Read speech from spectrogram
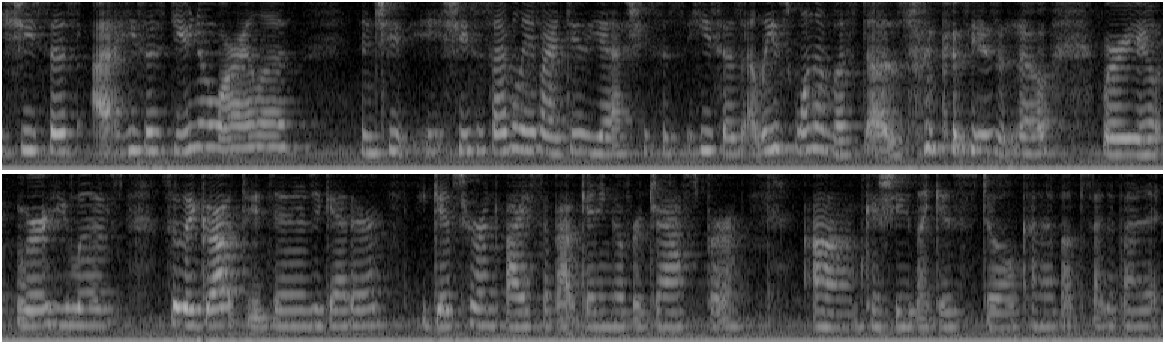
she says uh, he says do you know where i live? And she she says i believe i do yes. She says he says at least one of us does because he doesn't know where he where he lives. So they go out to dinner together. He gives her advice about getting over jasper because she like is still kind of upset about it.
